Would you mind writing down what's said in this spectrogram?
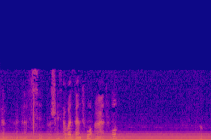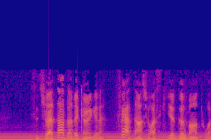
C'est le prochain, ça va être 23, 1 à 3. Si tu es à table avec un grand, fais attention à ce qui est devant toi.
